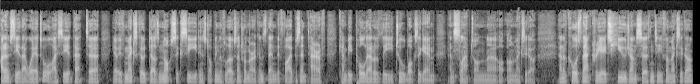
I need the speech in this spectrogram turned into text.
I don't see it that way at all. I see it that uh, you know if Mexico does not succeed in stopping the flow of Central Americans, then the five percent tariff can be pulled out of the toolbox again and slapped on uh, on Mexico, and of course that creates huge uncertainty for Mexico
